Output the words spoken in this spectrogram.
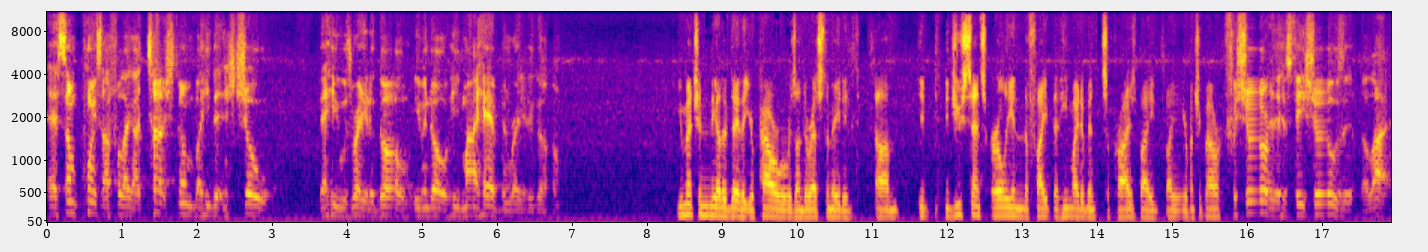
At some points, I feel like I touched him, but he didn't show that he was ready to go, even though he might have been ready to go. You mentioned the other day that your power was underestimated. Um, did, did you sense early in the fight that he might have been surprised by, by your punching power? For sure. His face shows it a lot.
